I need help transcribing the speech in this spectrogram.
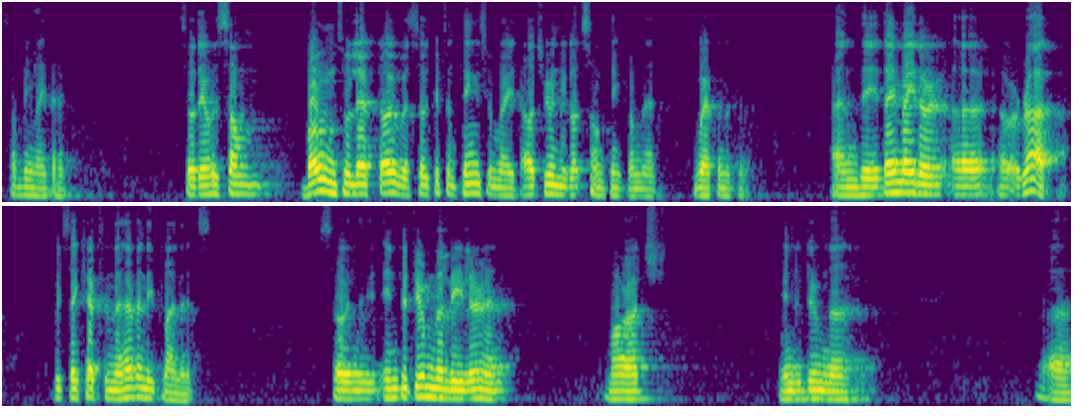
Something like that. So there was some bones were left over, so different things were made. Arjuna got something from that weapon. And they, they made a, a, a rath, which they kept in the heavenly planets. So in the Indradyumna Leela and Maharaj, Indradyumna uh,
